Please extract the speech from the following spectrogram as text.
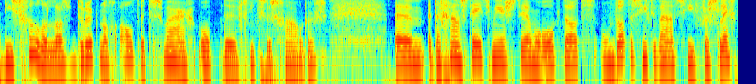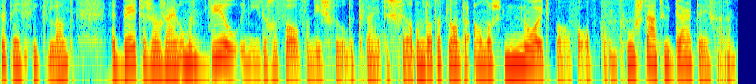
die schuldenlast drukt nog altijd zwaar op de Griekse schouders. Um, er gaan steeds meer stemmen op dat, omdat de situatie verslechtert in Griekenland, het beter zou zijn om een deel in ieder geval van die schulden kwijt te schelden. Omdat het land er anders nooit bovenop komt. Hoe staat u daar tegenaan?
